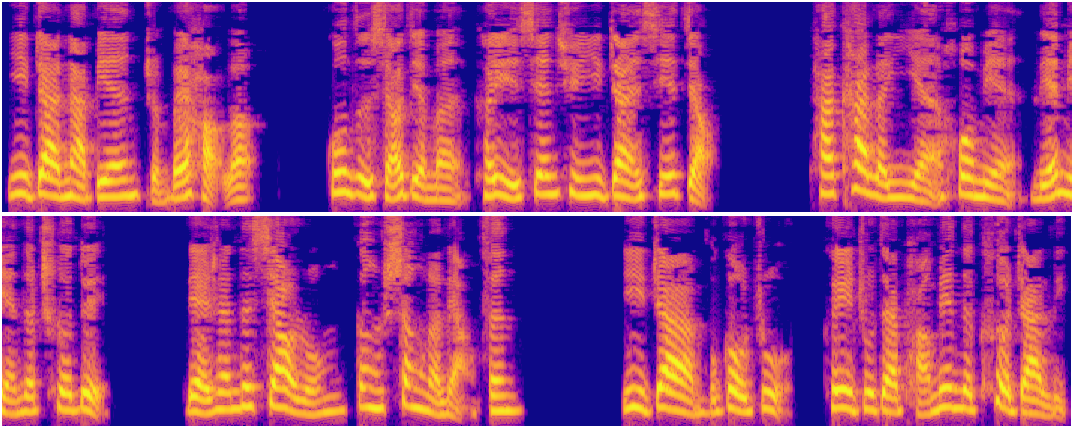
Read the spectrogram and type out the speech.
驿站那边准备好了，公子小姐们可以先去驿站歇脚。他看了一眼后面连绵的车队，脸上的笑容更胜了两分。驿站不够住。可以住在旁边的客栈里。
